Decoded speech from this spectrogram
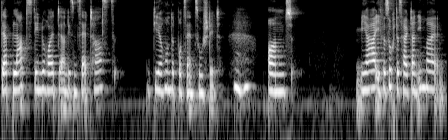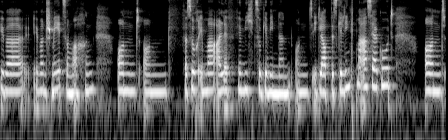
der Platz, den du heute an diesem Set hast, dir 100% zusteht. Mhm. Und ja, ich versuche das halt dann immer über, über einen Schmäh zu machen und, und versuche immer alle für mich zu gewinnen. Und ich glaube, das gelingt mir auch sehr gut. Und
